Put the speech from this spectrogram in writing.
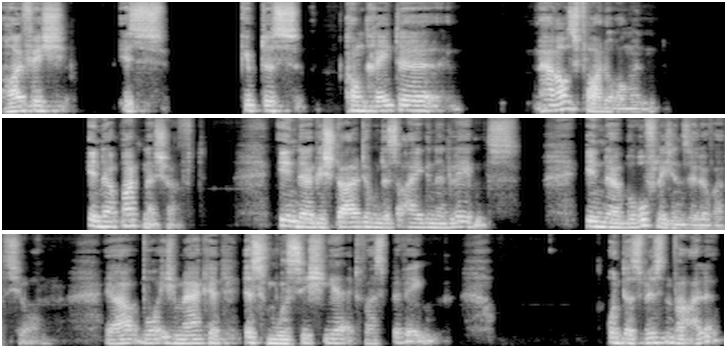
Häufig ist, gibt es konkrete Herausforderungen in der Partnerschaft, in der Gestaltung des eigenen Lebens, in der beruflichen Situation, ja, wo ich merke, es muss sich hier etwas bewegen. Und das wissen wir alle.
